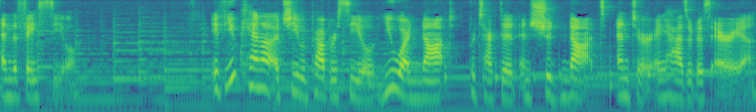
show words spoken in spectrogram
and the face seal. If you cannot achieve a proper seal, you are not protected and should not enter a hazardous area.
